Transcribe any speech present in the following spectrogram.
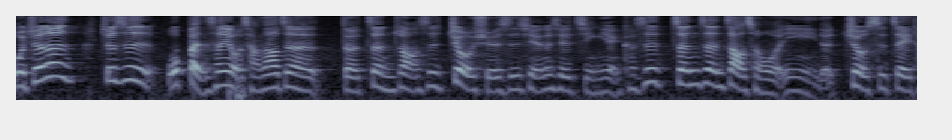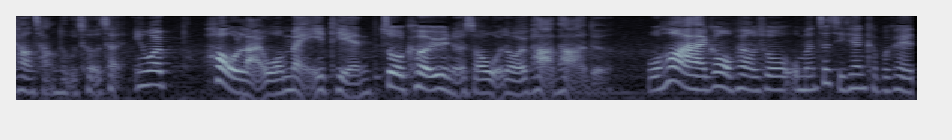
我觉得就是我本身有肠道症的症状，是就学时期的那些经验。可是真正造成我阴影的，就是这一趟长途车程，因为后来我每一天坐客运的时候，我都会怕怕的。我后来还跟我朋友说，我们这几天可不可以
